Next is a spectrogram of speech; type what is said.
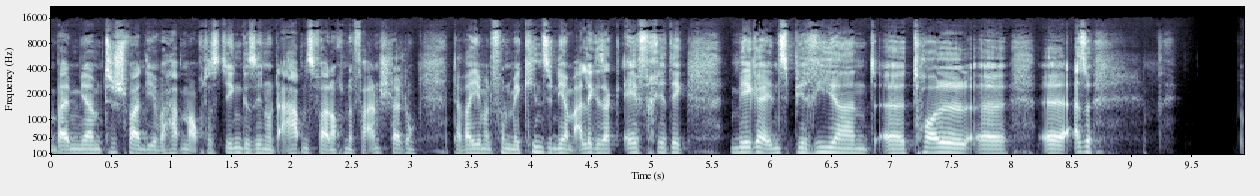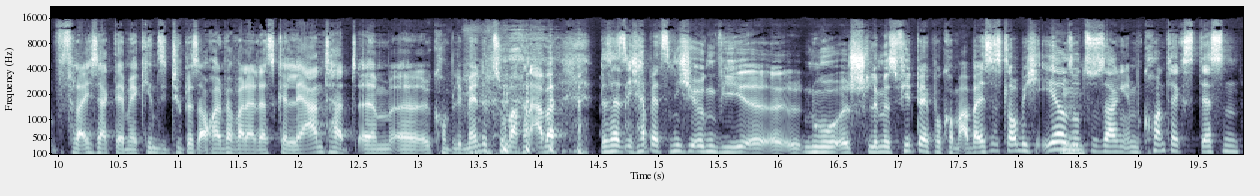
bei mir am Tisch waren, die haben auch das Ding gesehen und abends war noch eine Veranstaltung, da war jemand von McKinsey und die haben alle gesagt, ey Friedrich, mega inspirierend, äh, toll, äh, äh, also Vielleicht sagt der McKinsey-Typ das auch einfach, weil er das gelernt hat, ähm, äh, Komplimente zu machen. Aber das heißt, ich habe jetzt nicht irgendwie äh, nur schlimmes Feedback bekommen. Aber es ist, glaube ich, eher mhm. sozusagen im Kontext dessen,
